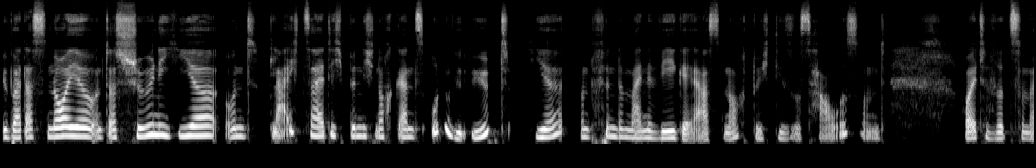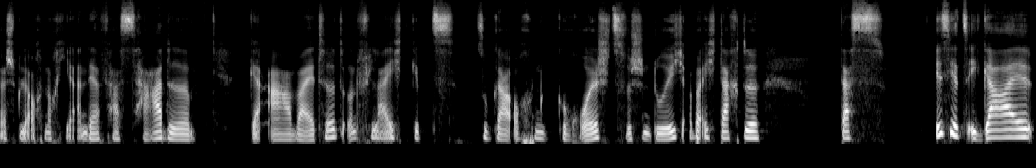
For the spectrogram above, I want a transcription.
über das Neue und das Schöne hier. Und gleichzeitig bin ich noch ganz ungeübt hier und finde meine Wege erst noch durch dieses Haus. Und heute wird zum Beispiel auch noch hier an der Fassade gearbeitet. Und vielleicht gibt's sogar auch ein Geräusch zwischendurch, aber ich dachte, das ist jetzt egal,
